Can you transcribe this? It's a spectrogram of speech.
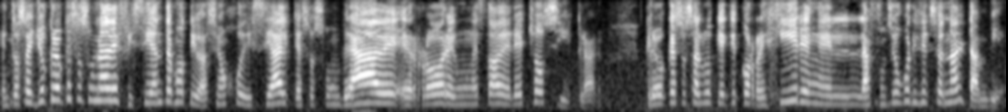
Entonces yo creo que eso es una deficiente motivación judicial, que eso es un grave error en un Estado de Derecho, sí, claro Creo que eso es algo que hay que corregir en la función jurisdiccional también.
